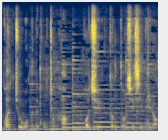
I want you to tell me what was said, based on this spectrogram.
关注我们的公众号，获取更多学习内容。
